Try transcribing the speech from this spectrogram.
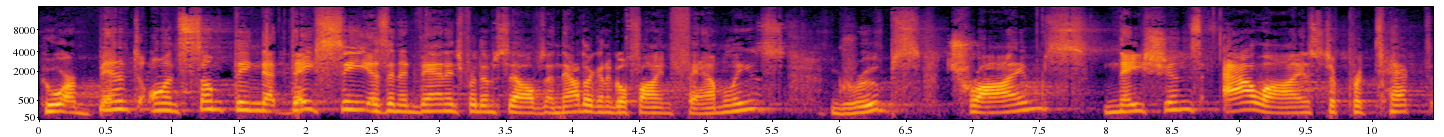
who are bent on something that they see as an advantage for themselves, and now they're going to go find families, groups, tribes, nations, allies to protect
